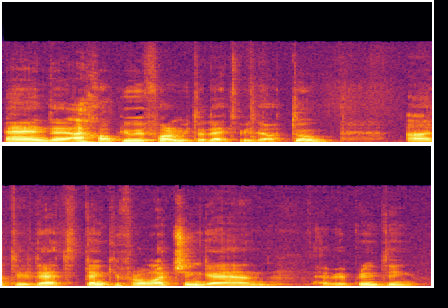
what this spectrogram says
and uh, I hope you will follow me to that video too. Until that, thank you for watching and happy printing!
